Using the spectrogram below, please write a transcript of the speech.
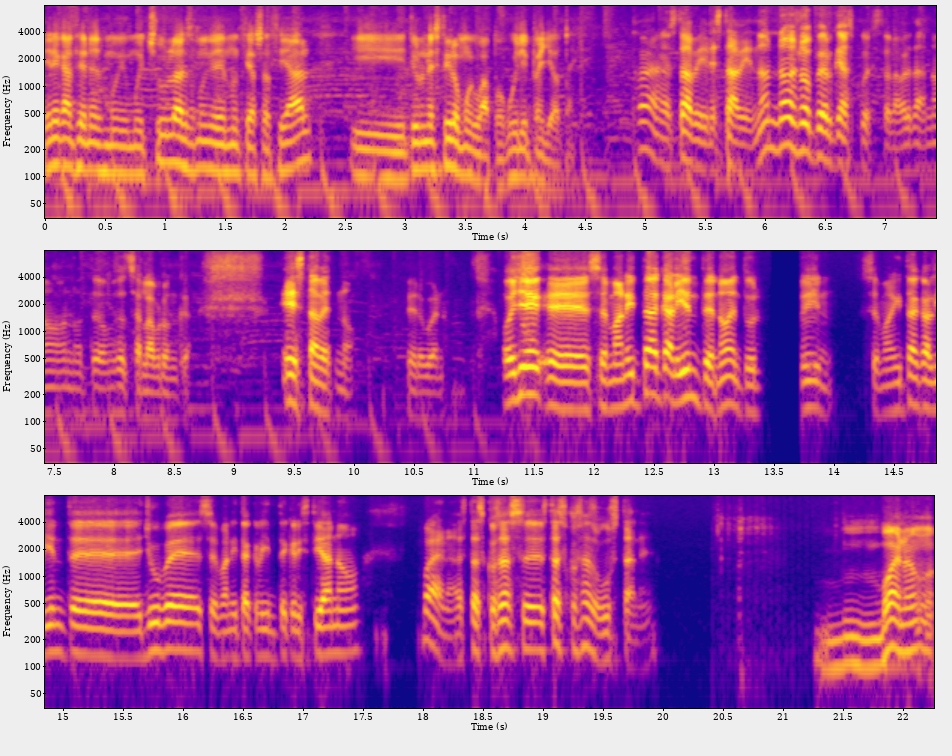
tiene canciones muy, muy chulas, muy de denuncia social y tiene un estilo muy guapo, Willy Peyote. Bueno, está bien, está bien. No, no es lo peor que has puesto, la verdad. No, no te vamos a echar la bronca. Esta vez no, pero bueno. Oye, eh, semanita caliente, ¿no? En Turín. Semanita caliente Juve, semanita caliente Cristiano. Bueno, estas cosas, estas cosas gustan, ¿eh? Mm, Bueno,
